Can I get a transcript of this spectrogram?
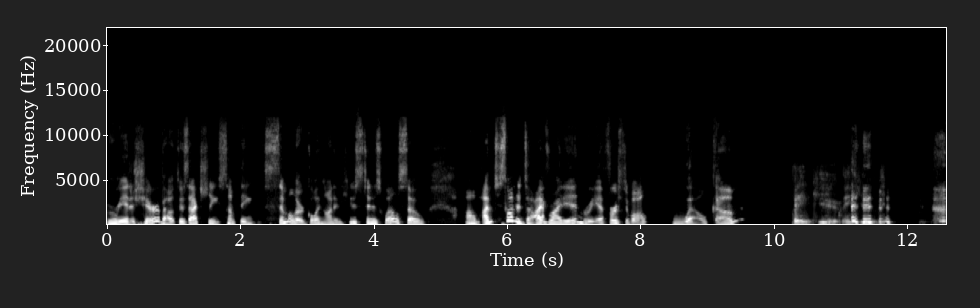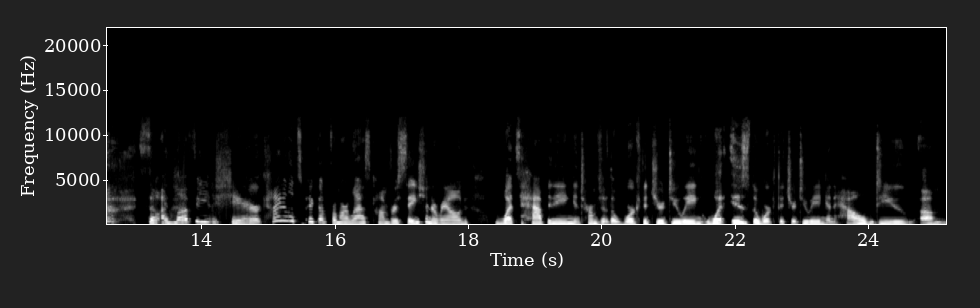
Maria to share about. There's actually something similar going on in Houston as well. So um, I'm just want to dive right in, Maria. First of all, welcome. Thank you. Thank you. So I'd love for you to share kind of let's pick up from our last conversation around what's happening in terms of the work that you're doing. What is the work that you're doing, and how do you um,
